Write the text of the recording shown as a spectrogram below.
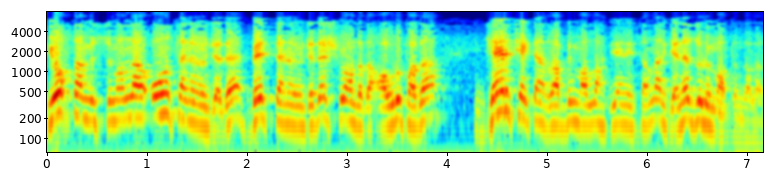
Yoksa Müslümanlar 10 sene önce de 5 sene önce de şu anda da Avrupa'da gerçekten Rabbim Allah diyen insanlar gene zulüm altındalar.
